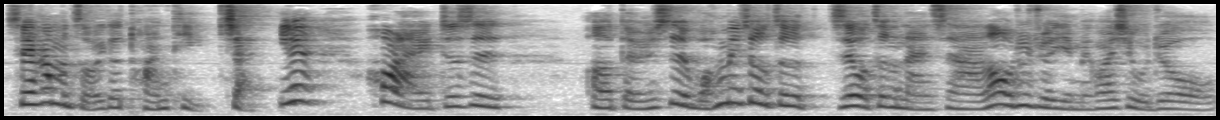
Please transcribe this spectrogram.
所以他们走一个团体战。因为后来就是呃，等于是我后面就这个只有这个男生啊，然后我就觉得也没关系，我就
